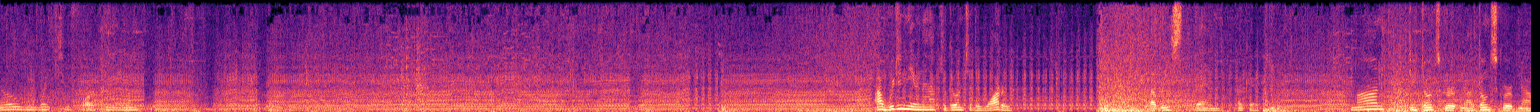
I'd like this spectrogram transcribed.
No, we went too far. Come on. Ah, we didn't even have to go into the water. At least then. Okay. Come on. Dude, don't screw up now. Don't screw up now.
